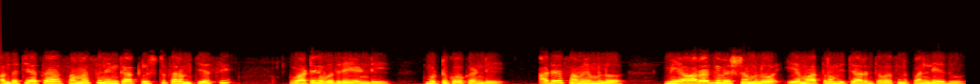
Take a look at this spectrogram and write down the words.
అందుచేత సమస్యను ఇంకా క్లిష్టతరం చేసి వాటిని వదిలేయండి. ముట్టుకోకండి. అదే సమయంలో మీ ఆరోగ్య విషయంలో ఏమాత్రం విచారించవలసిన పని లేదు.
